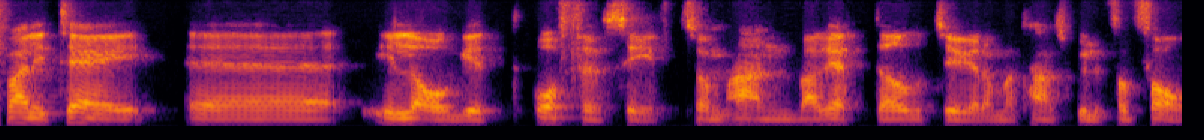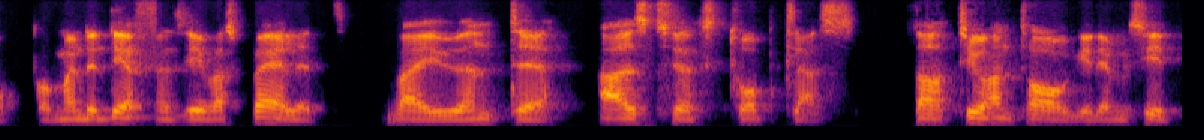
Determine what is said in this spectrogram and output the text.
kvalitet eh, i laget offensivt som han var rätt övertygad om att han skulle få fart på. Men det defensiva spelet var ju inte allsvensk toppklass. Där tog han tag i det med sitt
